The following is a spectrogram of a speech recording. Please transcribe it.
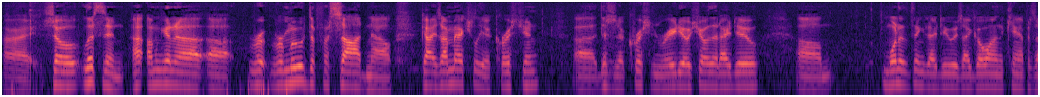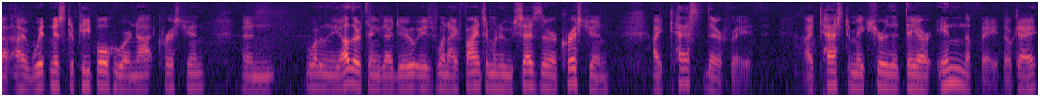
All right. So listen, I- I'm gonna uh, re- remove the facade now, guys. I'm actually a Christian. Uh, this is a Christian radio show that I do. Um, one of the things I do is I go on the campus. I, I witness to people who are not Christian, and one of the other things I do is when I find someone who says they're a Christian, I test their faith. I test to make sure that they are in the faith. Okay,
